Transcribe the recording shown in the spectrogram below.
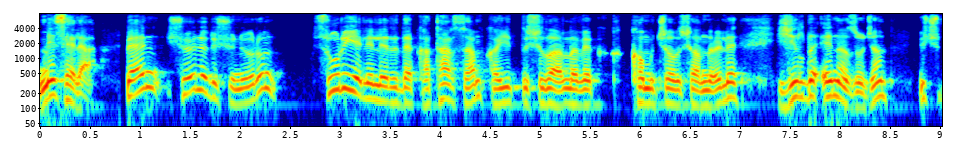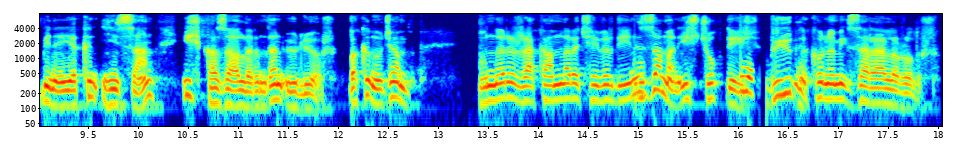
Mesela ben şöyle düşünüyorum. Suriyelileri de katarsam kayıt dışılarla ve kamu çalışanlarıyla yılda en az hocam 3000'e yakın insan iş kazalarından ölüyor. Bakın hocam bunları rakamlara çevirdiğiniz zaman iş çok değişir. Büyük ekonomik zararlar olur.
